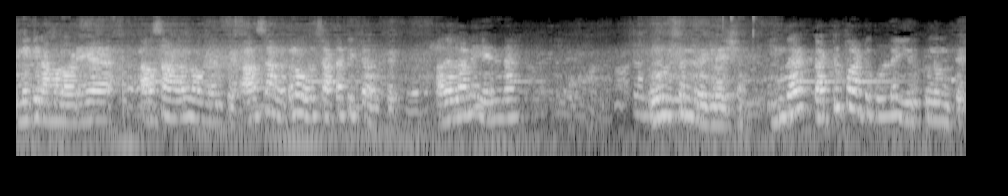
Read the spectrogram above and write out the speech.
இன்னைக்கு நம்மளுடைய அரசாங்கம்னு ஒண்ணு இருக்கு. அரசாங்கத்துல ஒரு சட்டத்திட்டம் இருக்கு. அது எல்லாமே என்ன? Rules and regulation. இந்த கட்டுப்பாட்டுக்குள்ள இருக்கணும்ட்டு.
